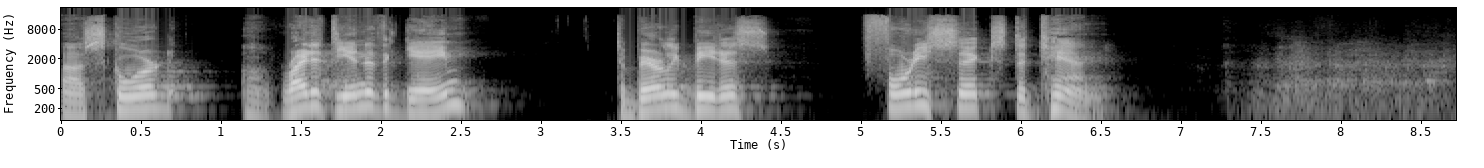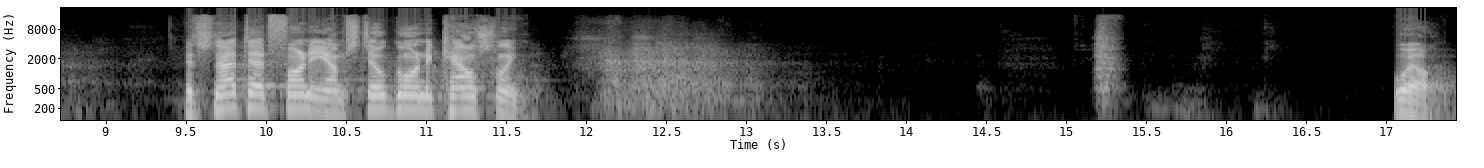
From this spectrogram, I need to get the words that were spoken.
uh, scored uh, right at the end of the game to barely beat us 46 to 10. It's not that funny. I'm still going to counseling. well,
